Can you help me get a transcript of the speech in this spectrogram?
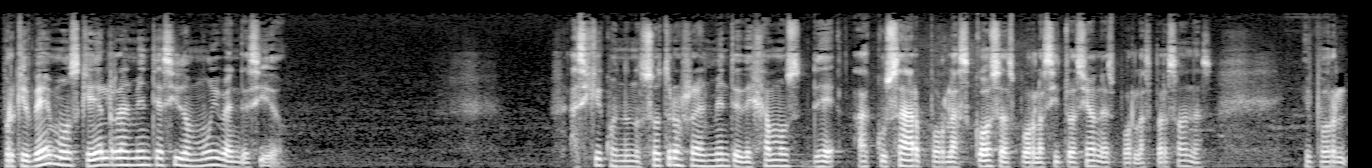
Porque vemos que él realmente ha sido muy bendecido. Así que cuando nosotros realmente dejamos de acusar por las cosas, por las situaciones, por las personas y por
